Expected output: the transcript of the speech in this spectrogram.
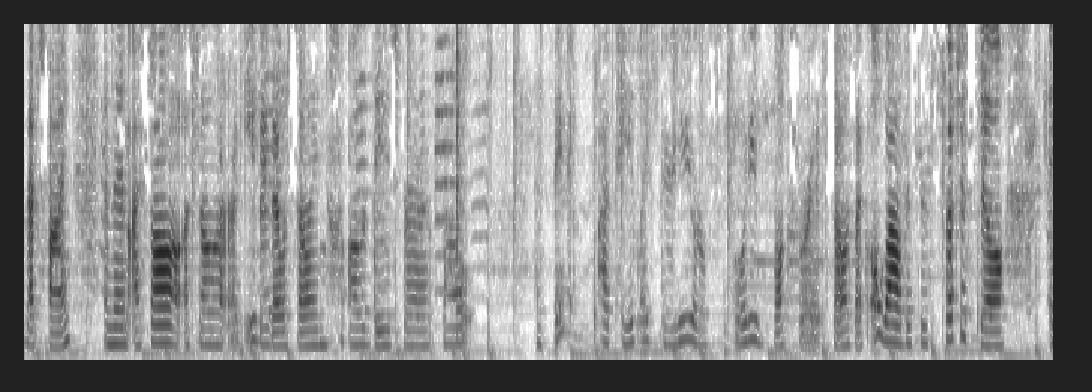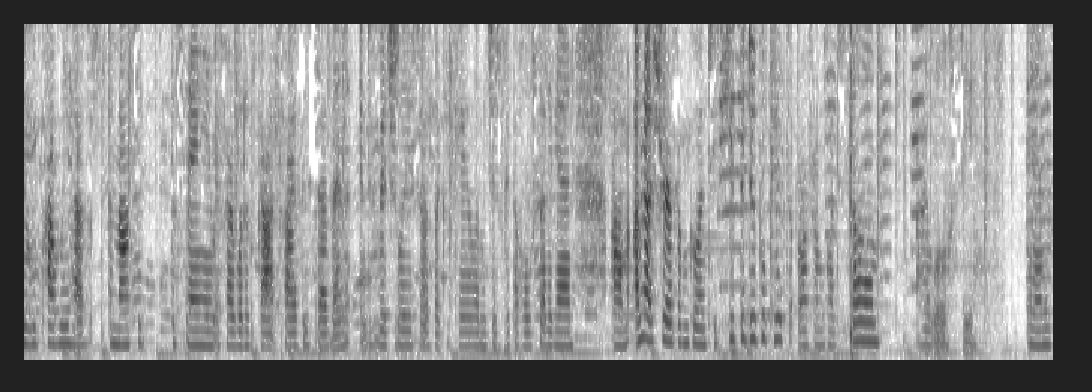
that's fine. And then i saw a seller on ebay that was selling all of these for about i think i paid like 30 or 40 bucks for it so i was like oh wow this is such a steal it would probably have amounted the same if I would have got five through seven individually. So I was like, okay, let me just get the whole set again. Um, I'm not sure if I'm going to keep the duplicates or if I'm going to sell them. I will see. And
